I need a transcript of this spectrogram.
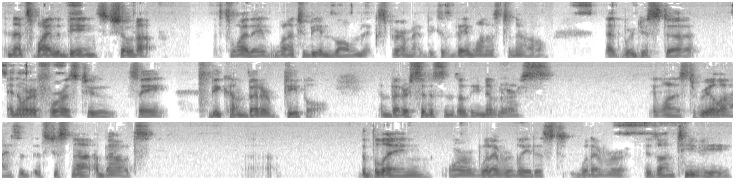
And that's why the beings showed up. That's why they wanted to be involved in the experiment, because they want us to know that we're just, uh, in order for us to, say, become better people and better citizens of the universe, yes. they want us to realize that it's just not about the bling or whatever latest whatever is on TV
